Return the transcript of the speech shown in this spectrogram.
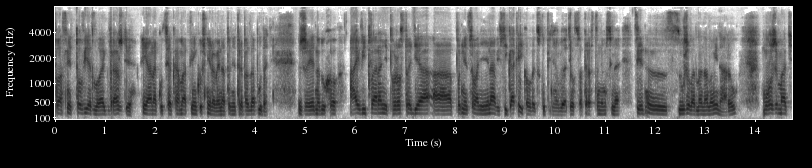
vlastne to viedlo aj k vražde Jana Kuciaka a Martiny Kušnírovej. Na to netreba zabúdať. Že jednoducho aj vytváranie prostredia a podnecovanie nenávisti k akejkoľvek skupine obyvateľstva, teraz to nemusíme zúžovať len na novinárov, môže mať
